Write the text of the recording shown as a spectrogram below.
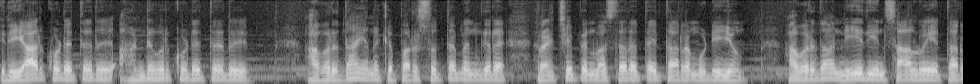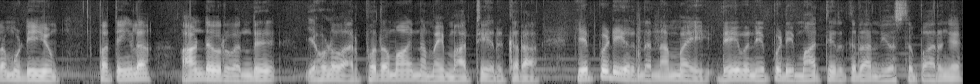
இது யார் கொடுத்தது? ஆண்டவர் கொடுத்தது. அவர் தான் எனக்கு பரிசுத்தம் என்கிற ரட்சிப்பின் வஸ்திரத்தை தர முடியும். அவர் தான் நீதியின் சால்வையை தர முடியும். பார்த்தீங்களா? ஆண்டவர் வந்து எவ்வளோ அற்புதமாக நம்மை மாற்றி இருக்கிறார் எப்படி இருந்த நம்மை தேவன் எப்படி மாற்றியிருக்கிறான்னு யோசித்து பாருங்கள்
